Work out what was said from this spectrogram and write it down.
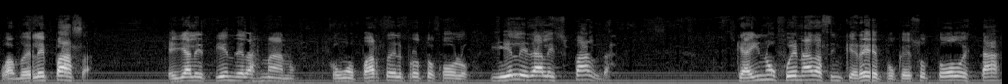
cuando él le pasa, ella le tiende las manos como parte del protocolo y él le da la espalda que ahí no fue nada sin querer, porque eso todo está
